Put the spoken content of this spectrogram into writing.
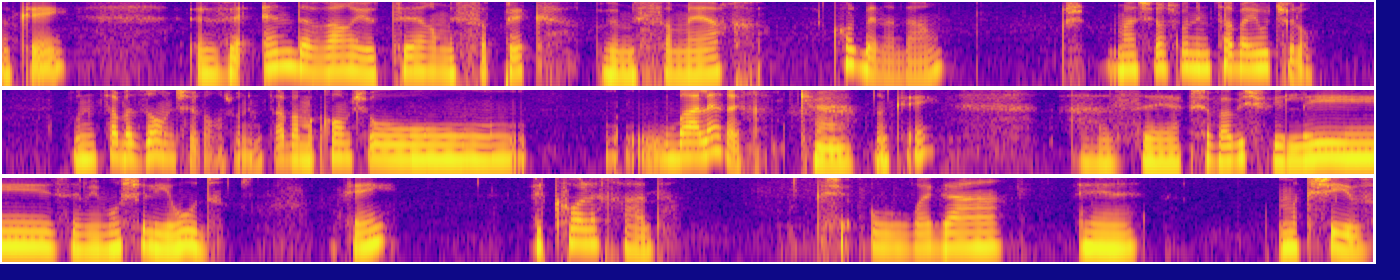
אוקיי? ואין דבר יותר מספק ומשמח כל בן אדם, מאשר שהוא נמצא בייעוד שלו. הוא נמצא בזון שלו, שהוא נמצא במקום שהוא בעל ערך. כן. אוקיי? אז uh, הקשבה בשבילי זה מימוש של ייעוד, אוקיי? וכל אחד, כשהוא רגע uh, מקשיב,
